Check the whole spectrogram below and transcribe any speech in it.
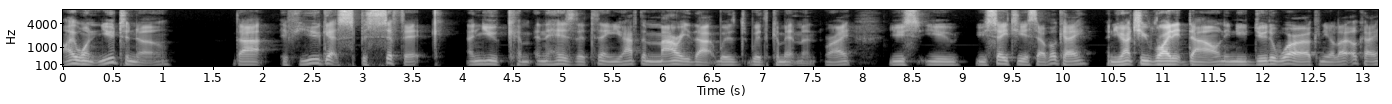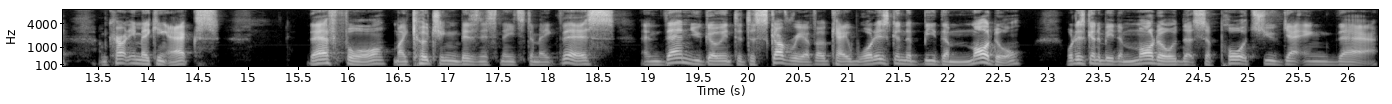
I want you to know that if you get specific and you com- and here's the thing you have to marry that with with commitment right you you you say to yourself okay and you actually write it down and you do the work and you're like okay i'm currently making x therefore my coaching business needs to make this and then you go into discovery of okay what is going to be the model what is going to be the model that supports you getting there?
